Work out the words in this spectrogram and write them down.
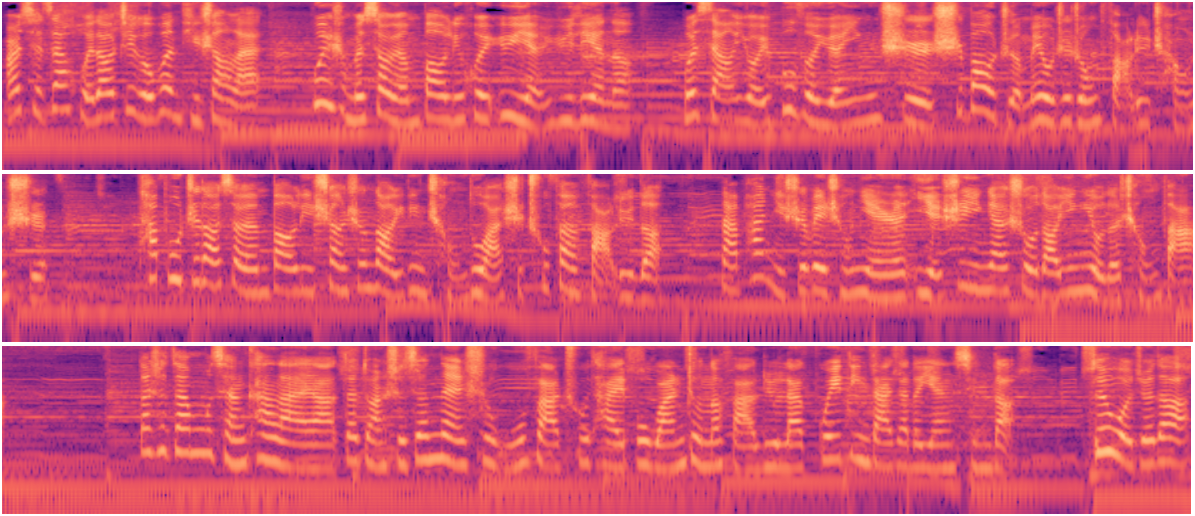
而且再回到这个问题上来，为什么校园暴力会愈演愈烈呢？我想有一部分原因是施暴者没有这种法律常识，他不知道校园暴力上升到一定程度啊是触犯法律的，哪怕你是未成年人，也是应该受到应有的惩罚。但是在目前看来呀，在短时间内是无法出台一部完整的法律来规定大家的言行的。所以我觉得，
